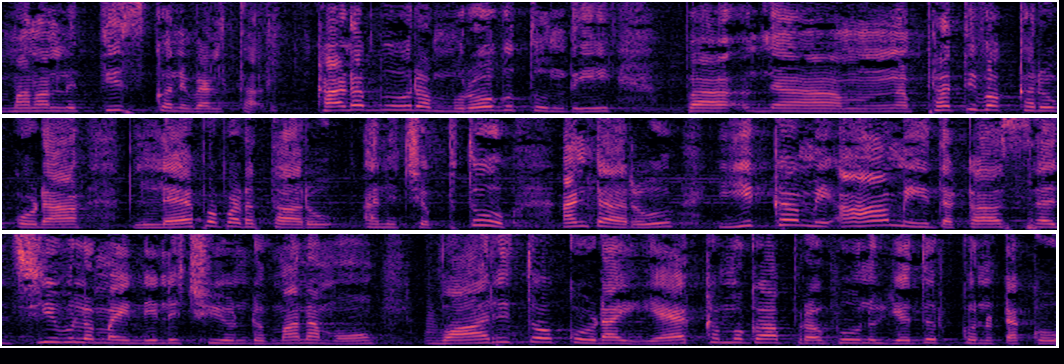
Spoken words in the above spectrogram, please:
మనల్ని తీసుకొని వెళ్తారు. కడబూరం మ్రోగుతుంది ప్రతి ఒక్కరూ కూడా లేపబడతారు అని చెప్తూ అంటారు. ఇక మీ- ఆ మీదట సజీవులమై నిలిచియుండు మనము వారితో కూడా ఏకముగా ప్రభువును ఎదుర్కొనుటకు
